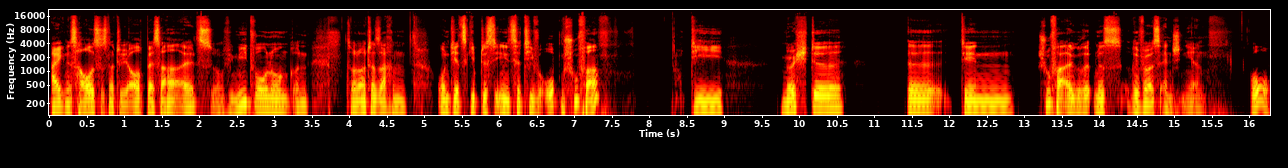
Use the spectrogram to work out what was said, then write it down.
Eigenes Haus ist natürlich auch besser als irgendwie Mietwohnung und so lauter Sachen. Und jetzt gibt es die Initiative Open Schufa, die möchte äh, den Schufa-Algorithmus reverse engineeren. Oh.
